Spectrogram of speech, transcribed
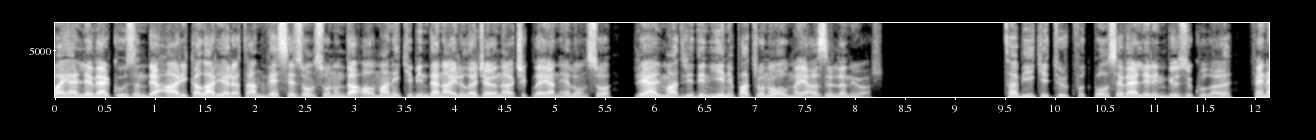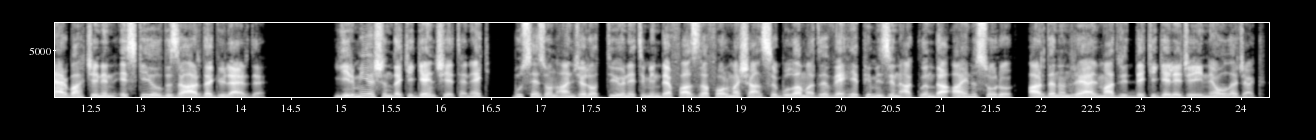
Bayer Leverkusen'de harikalar yaratan ve sezon sonunda Alman ekibinden ayrılacağını açıklayan Alonso, Real Madrid'in yeni patronu olmaya hazırlanıyor. Tabii ki Türk futbol severlerin gözü kulağı, Fenerbahçe'nin eski yıldızı Arda Güler'de. 20 yaşındaki genç yetenek, bu sezon Ancelotti yönetiminde fazla forma şansı bulamadı ve hepimizin aklında aynı soru, Arda'nın Real Madrid'deki geleceği ne olacak?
